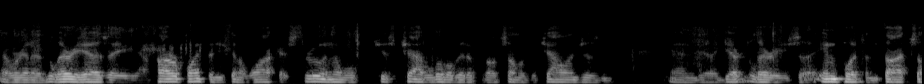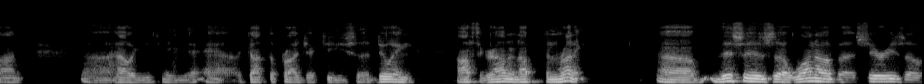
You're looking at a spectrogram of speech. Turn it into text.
And we're going to, Larry has a PowerPoint that he's going to walk us through, and then we'll just chat a little bit about some of the challenges and, and uh, get Larry's uh, input and thoughts on uh, how he, he uh, got the project he's uh, doing off the ground and up and running. Uh, this is one of a series of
